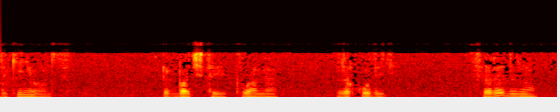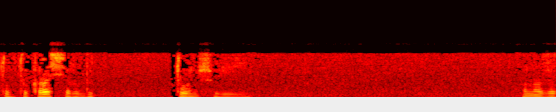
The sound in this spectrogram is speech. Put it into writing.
Такі нюанси. Як бачите, пламя заходить всередину, тобто краще робити тоншу її. Вона вже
